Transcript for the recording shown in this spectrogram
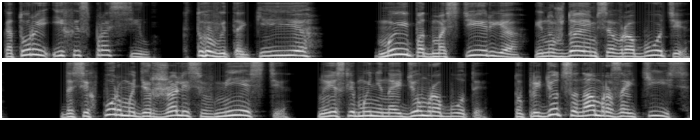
который их и спросил, «Кто вы такие?» Мы подмастерья и нуждаемся в работе. До сих пор мы держались вместе, но если мы не найдем работы, то придется нам разойтись.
